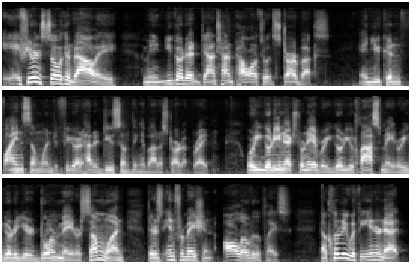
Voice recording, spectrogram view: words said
if you're in Silicon Valley, I mean, you go to downtown Palo Alto at Starbucks, and you can find someone to figure out how to do something about a startup, right? Or you can go to your next door neighbor, you go to your classmate, or you go to your dorm mate, or someone. There's information all over the place. Now, clearly, with the internet,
